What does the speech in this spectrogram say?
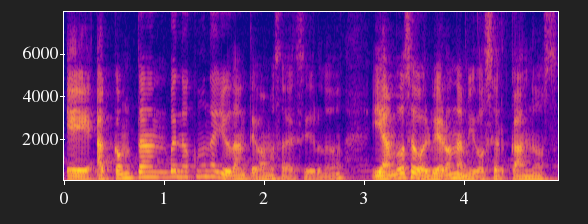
eh, accountant, bueno, como un ayudante, vamos a decir, ¿no? Y ambos se volvieron amigos cercanos.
